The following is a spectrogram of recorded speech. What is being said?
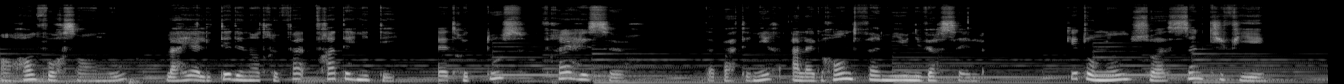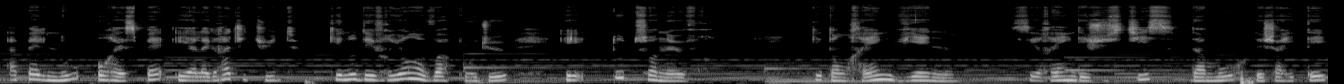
en renforçant en nous la réalité de notre fraternité, d'être tous frères et sœurs, d'appartenir à la grande famille universelle. Que ton nom soit sanctifié appelle-nous au respect et à la gratitude que nous devrions avoir pour Dieu et toute son œuvre. Que ton règne vienne, ce règne de justice, d'amour, de charité,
